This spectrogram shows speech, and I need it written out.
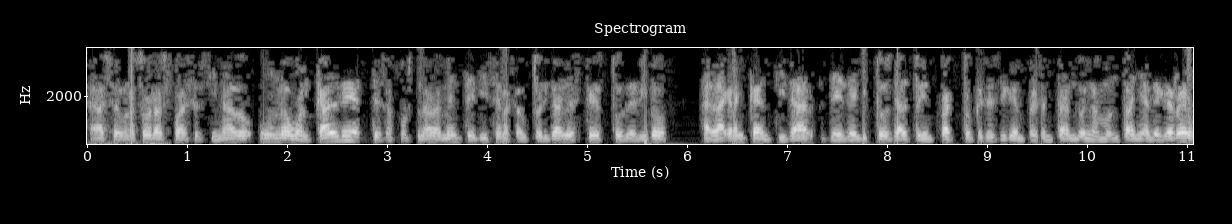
Hace unas horas fue asesinado un nuevo alcalde. Desafortunadamente dicen las autoridades que esto debido a la gran cantidad de delitos de alto impacto que se siguen presentando en la montaña de Guerrero.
